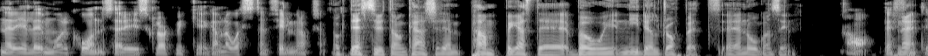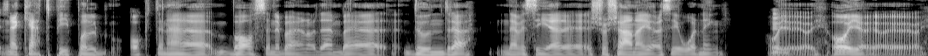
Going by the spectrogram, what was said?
när det gäller Morricone så är det ju såklart mycket gamla westernfilmer också. Och dessutom kanske den pampigaste Bowie needle droppet eh, någonsin. Ja, När, definitivt. när Cat People och den här eh, basen i början av den börjar dundra när vi ser eh, Shoshana göra sig i ordning. Oj, Mm. oj, oj. Oj, oj, oj, oj, oj.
